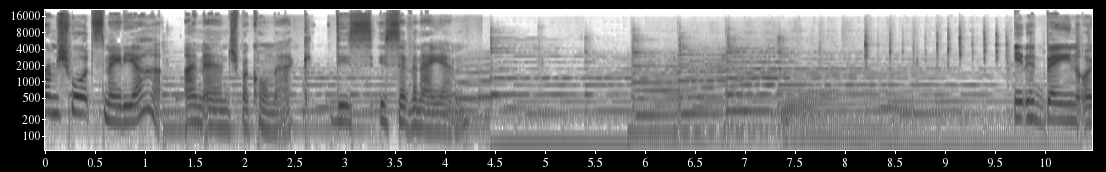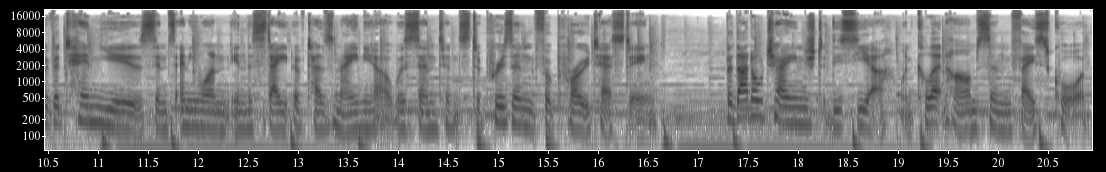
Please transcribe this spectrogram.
From Schwartz Media, I'm Ange McCormack. This is 7am. It had been over 10 years since anyone in the state of Tasmania was sentenced to prison for protesting. But that all changed this year when Colette Harmsen faced court.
